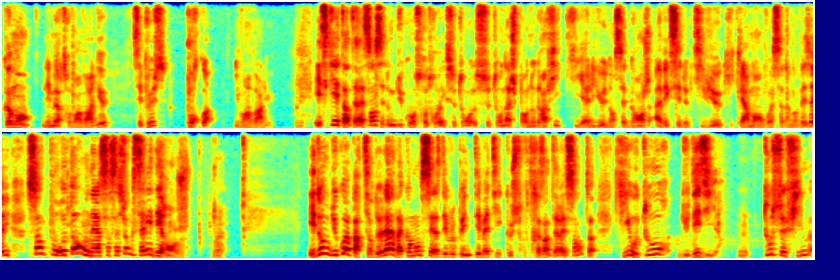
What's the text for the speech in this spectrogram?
comment les meurtres vont avoir lieu, c'est plus pourquoi ils vont avoir lieu. Oui. Et ce qui est intéressant, c'est donc du coup on se retrouve avec ce, tour- ce tournage pornographique qui a lieu dans cette grange avec ces deux petits vieux qui clairement envoient ça d'un mauvais oeil, sans que pour autant on ait la sensation que ça les dérange. Ouais. Et donc du coup à partir de là va commencer à se développer une thématique que je trouve très intéressante qui est autour du désir. Mm. Tout ce film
